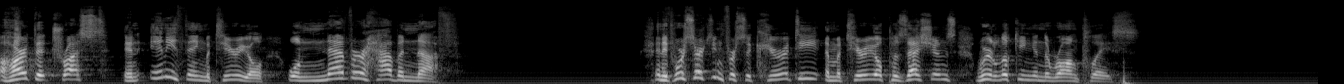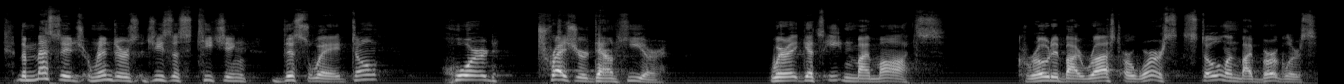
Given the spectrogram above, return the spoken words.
A heart that trusts in anything material will never have enough. And if we're searching for security and material possessions, we're looking in the wrong place. The message renders Jesus' teaching this way Don't hoard treasure down here where it gets eaten by moths, corroded by rust, or worse, stolen by burglars.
